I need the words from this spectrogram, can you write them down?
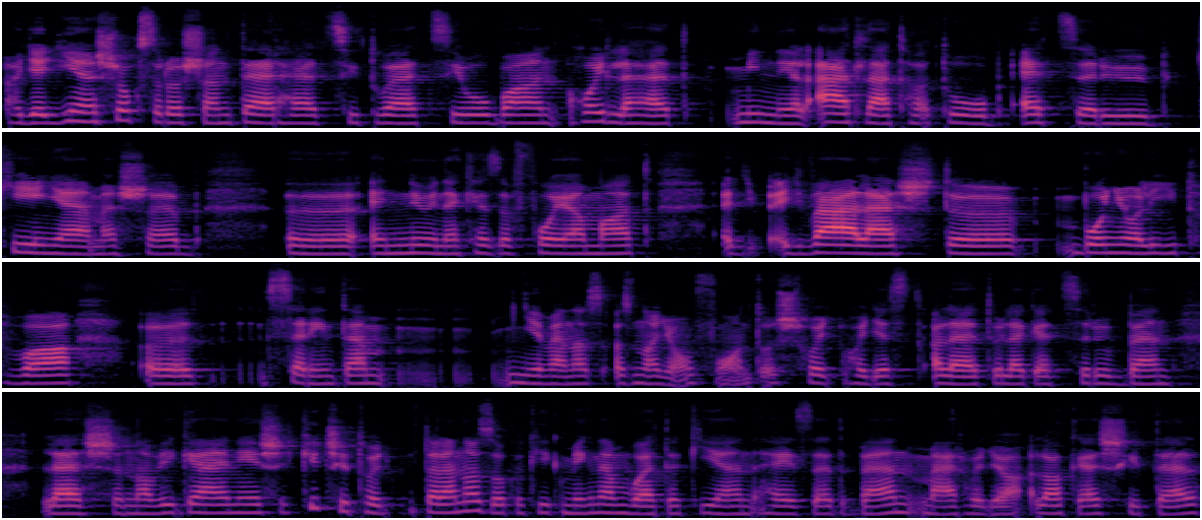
hogy egy ilyen sokszorosan terhelt szituációban hogy lehet minél átláthatóbb, egyszerűbb, kényelmesebb ö, egy nőnek ez a folyamat, egy, egy vállást ö, bonyolítva, ö, szerintem nyilván az, az nagyon fontos, hogy, hogy ezt a lehető legegyszerűbben lehessen navigálni, és egy kicsit, hogy talán azok, akik még nem voltak ilyen helyzetben, már hogy a lakáshitel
